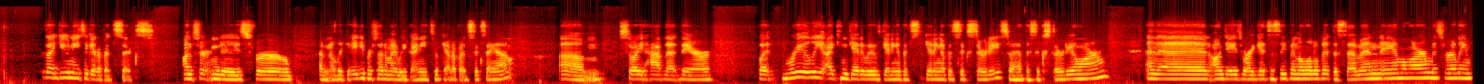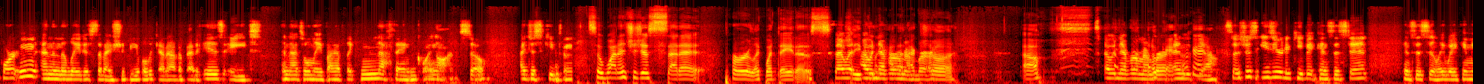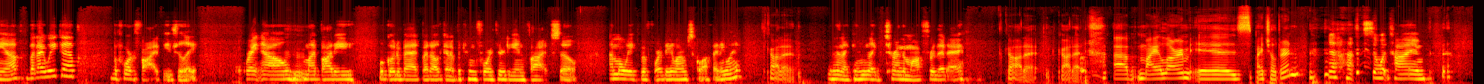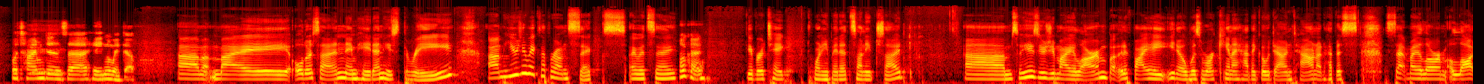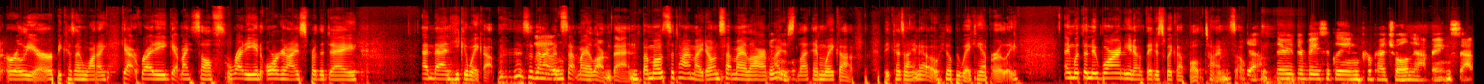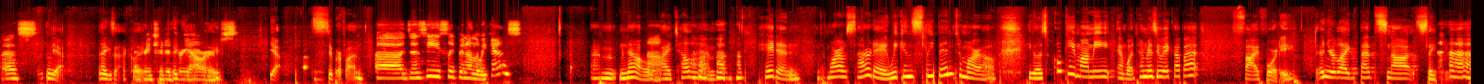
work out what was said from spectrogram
Because I do need to get up at 6 on certain days for, I don't know, like 80% of my week, I need to get up at 6 a.m. Um, so I have that there. But really, I can get away with getting up at getting up at six thirty. So I have the six thirty alarm, and then on days where I get to sleep in a little bit, the seven a.m. alarm is really important. And then the latest that I should be able to get out of bed is eight, and that's only if I have like nothing going on. So I just keep them. So why don't you just set it per like what day it is? I would- So I would like, never remember. extra- Oh, I would never remember, Okay, and okay. yeah, so it's just easier to keep it consistent, consistently waking me up. But I wake up before five usually. Right now, Mm-hmm. my body will go to bed, but I'll get up between four thirty and five. So I'm awake before the alarms go off anyway, got it. and then I can like turn them off for the day. Got it. Got it. Um, my alarm is my children. so what time? What time does uh, Hayden wake up? Um, my older son named Hayden, he's three. Um, he usually wakes up around six, I would say, Okay. give or take 20 minutes on each side. Um, so he's usually my alarm. But if I, you know, was working and I had to go downtown, I'd have to s- set my alarm a lot earlier because I want to get ready, get myself ready and organized for the day. And then he can wake up. so then I would set my alarm then. But most of the time, I don't set my alarm. I just let him wake up because I know he'll be waking up early. And with the newborn, you know, they just wake up all the time. So Yeah, they're they're basically in perpetual napping status yeah, exactly. every two to three Exactly. hours. Yeah, super fun. Uh, does he sleep in on the weekends? Um, no, Oh. I tell him, Hayden, tomorrow's Saturday. We can sleep in tomorrow. He goes, okay, mommy. And what time does he wake up at? 5.40. And you're like, that's not sleeping.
